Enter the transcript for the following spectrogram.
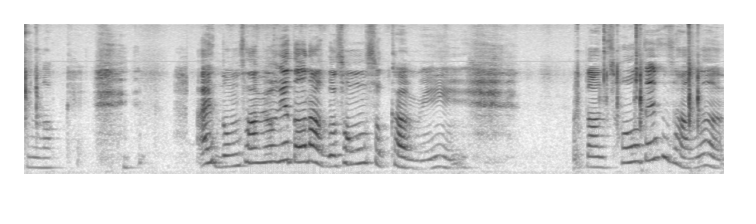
생각해. 아니 너무 사벽이더라고 성숙함이. 일단 첫인상은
